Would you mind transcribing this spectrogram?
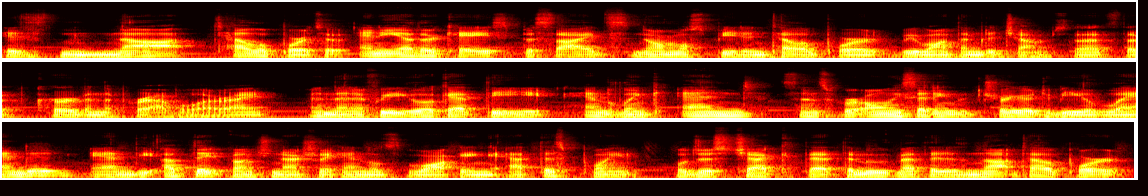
is not teleport, so any other case besides normal speed and teleport, we want them to jump. So that's the curve in the parabola, right? And then if we look at the handle link end, since we're only setting the trigger to be landed and the update function actually handles walking at this point, we'll just check that the move method is not teleport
